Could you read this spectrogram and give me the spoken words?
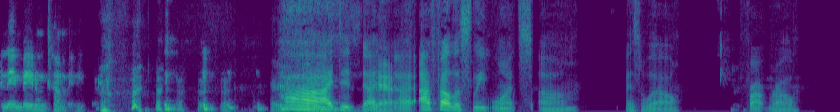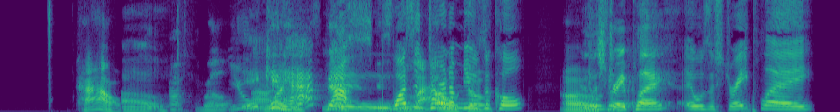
and they made him come anyway. Ah, I did. I, I, I fell asleep once, um, as well, front row. How? Oh, Front row. You- it Uh, can like, happen. Nah, It's wasn't during a loud, though. musical. Oh, It It was a was a- straight play. It was a straight play.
